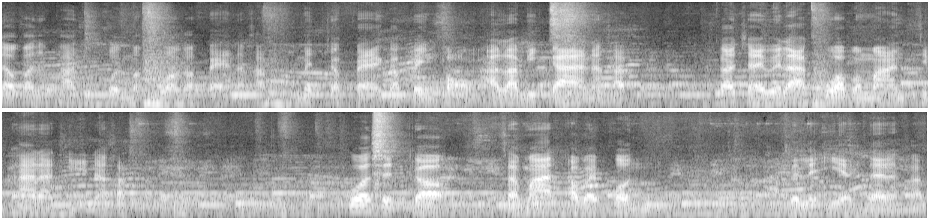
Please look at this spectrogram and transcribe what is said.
เราก็จะพาทุกคนมาคั่วกาแฟนะครับ เม็ดกาแฟก็เป็นของอาราบิก้านะครับ ก็ใช้เวลาคั่วประมาณ 15 นาทีนะครับ คั่วเสร็จก็สามารถเอาไว้ป่นเป็นละเอียดได้นะครับ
